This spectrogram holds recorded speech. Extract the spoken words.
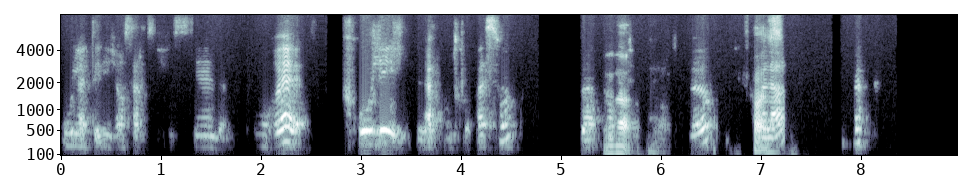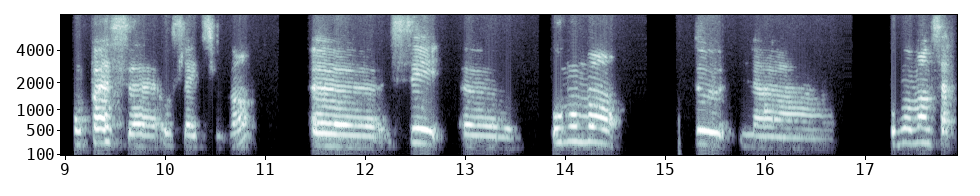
où l'intelligence artificielle pourrait frôler la contrefaçon. Voilà. On passe au slide suivant. Euh, c'est euh, au moment de la, au moment de sa,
